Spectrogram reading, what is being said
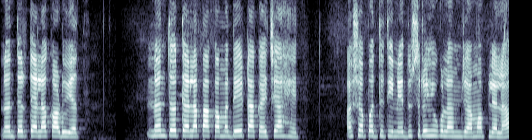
नंतर त्याला काढूयात. नंतर त्याला पाकामध्ये टाकायचे आहेत. अशा पद्धतीने दुसरेही गुलाबजाम आपल्याला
